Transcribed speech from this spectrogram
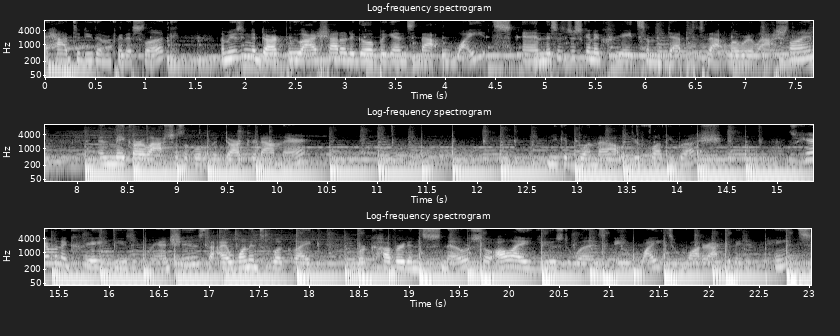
I had to do them for this look. I'm using a dark blue eyeshadow to go up against that white, and this is just going to create some depth to that lower lash line and make our lashes look a little bit darker down there. And you could blend that out with your fluffy brush. So here I'm going to create these branches that I wanted to look like were covered in snow, so all I used was a white water activated paint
